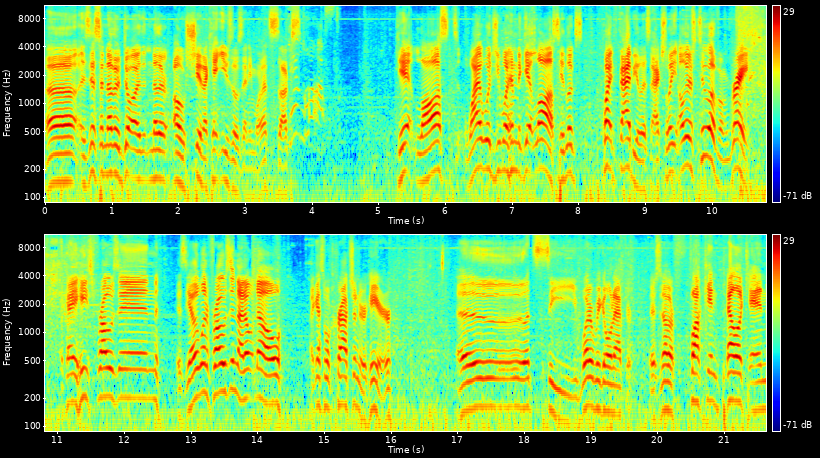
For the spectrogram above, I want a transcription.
Uh, is this another door, another, oh shit, I can't use those anymore. That sucks. Get lost. Get lost? Why would you want him to get lost? He looks quite fabulous, actually. Oh, there's two of them, great. Okay, he's frozen. Is the other one frozen? I don't know. I guess we'll crouch under here. Uh, let's see. What are we going after? There's another fucking pelican,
